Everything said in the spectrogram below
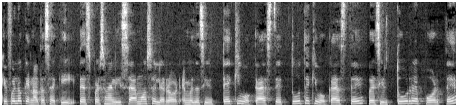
¿Qué fue lo que notas aquí? Despersonalizamos el error. En vez de decir te equivocaste, tú te equivocaste, o decir tu reporte,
